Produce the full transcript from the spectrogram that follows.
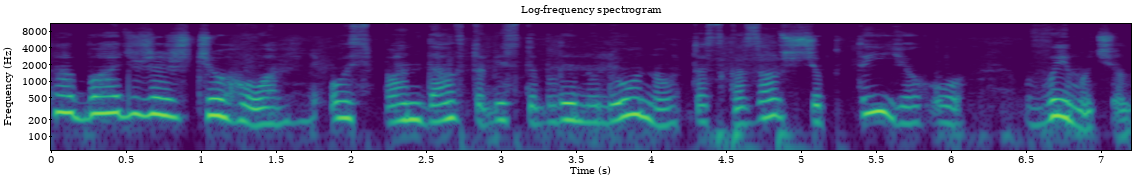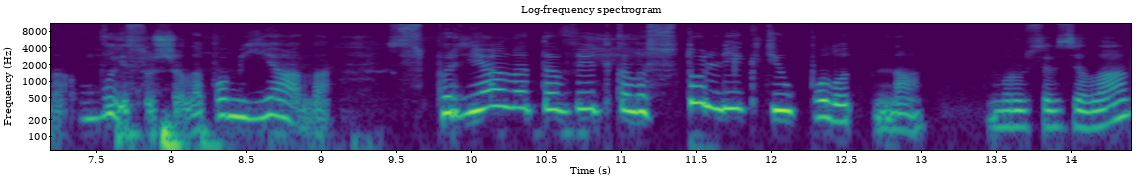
та бач же ж чого. Ось пан дав тобі стеблину льону та сказав, щоб ти його вимочила, висушила, пом'яла, спряла та виткала сто ліктів полотна. Маруся взяла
